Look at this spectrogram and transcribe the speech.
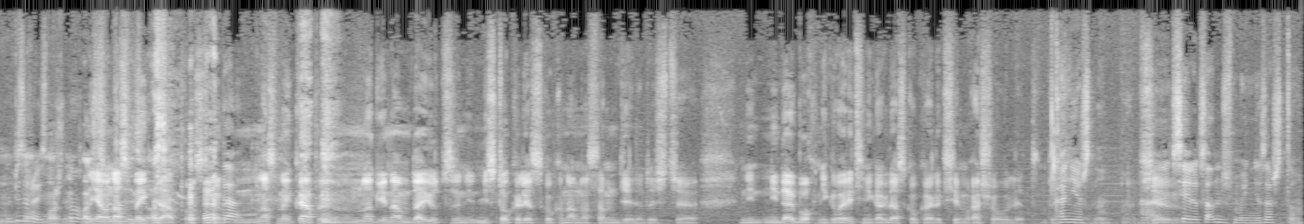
Без м- разницы. Можно Ну. Не, у нас мейкап просто. Да. У нас мейкап, и многие нам дают не столько лет, сколько нам на самом деле. То есть, э, не, не дай бог, не говорите никогда, сколько Алексею Мурашову лет. Есть, Конечно. Все- Алексей Александрович, мы ни за что.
